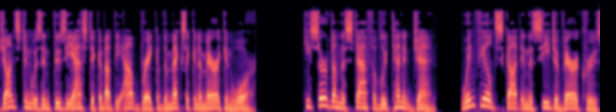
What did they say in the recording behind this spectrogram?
Johnston was enthusiastic about the outbreak of the Mexican–American War. He served on the staff of Lieutenant Gen. Winfield Scott in the Siege of Veracruz,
